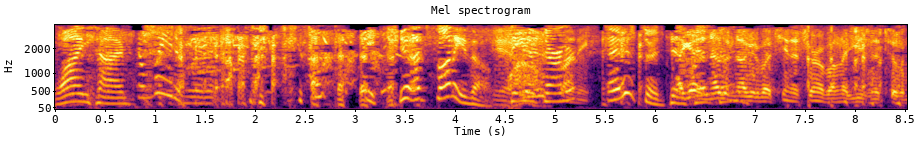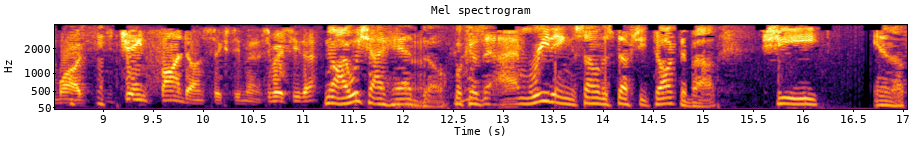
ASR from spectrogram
Wine time. Wait a minute. yeah, that's funny though. Yeah. Tina Turner. funny. That is true. I got another nugget about Tina Turner, but I'm not using it till tomorrow. Jane Fonda on 60 Minutes. Anybody see that? No, I wish I had though, because I'm reading some of the stuff she talked about. She in a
